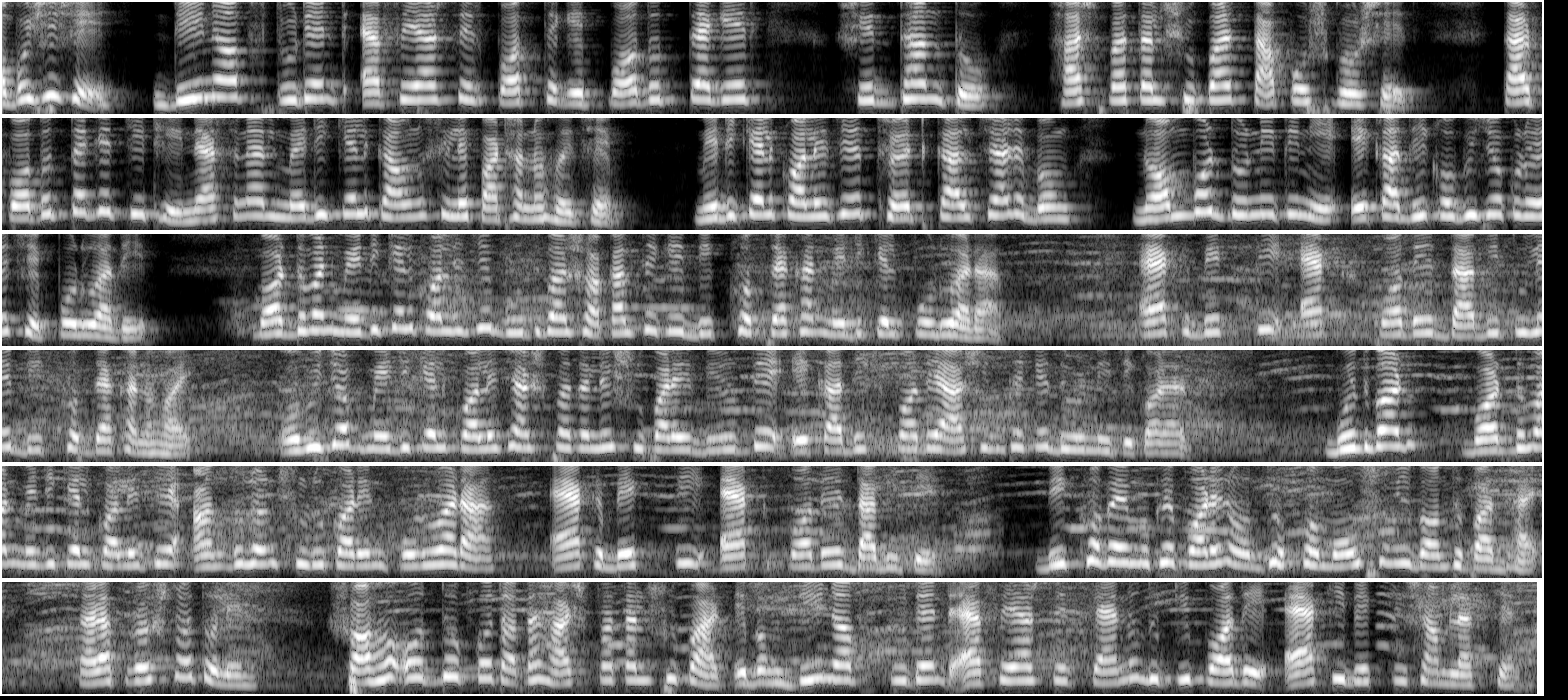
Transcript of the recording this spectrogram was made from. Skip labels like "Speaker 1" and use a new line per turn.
অবশেষে dean of student অ্যাফেয়ার্সের পদ থেকে পদত্যাগের সিদ্ধান্ত হাসপাতাল সুপার তাপস ঘোষের। তার পদত্যাগের চিঠি ন্যাশনাল মেডিকেল কাউন্সিলে পাঠানো হয়েছে। মেডিকেল কলেজে থ্রেড কালচার এবং নম্বর দুর্নীতি নিয়ে একাধিক অভিযোগ রয়েছে পড়ুয়াদের। বর্ধমান মেডিকেল কলেজে বুধবার সকাল থেকে বিক্ষোভ দেখান মেডিকেল পড়ুয়ারা। এক ব্যক্তি এক পদের দাবি তুলে বিক্ষোভ দেখানো হয়। অভিযোগ মেডিকেল কলেজ হাসপাতালের সুপারের বিরুদ্ধে একাধিক পদে আসীন থেকে দুর্নীতি করার। বুধবার বর্ধমান মেডিকেল কলেজে আন্দোলন শুরু করেন পড়ুয়ারা এক ব্যক্তি এক পদের দাবিতে। বিক্ষোভের মুখে পড়েন অধ্যক্ষ মৌসুমী বন্দ্যোপাধ্যায়। তারা প্রশ্ন তোলেন, সহ অধ্যক্ষ তথা হাসপাতাল সুপার এবং ডিন অফ স্টুডেন্ট অ্যাফেয়ার্সের কেন দুটি পদে একই ব্যক্তি সামলাচ্ছেন?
